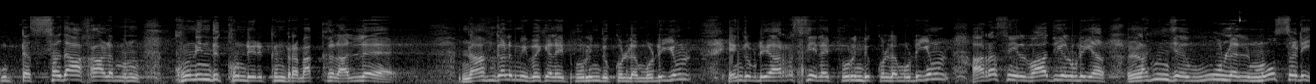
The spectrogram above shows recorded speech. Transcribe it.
குட்ட சதா காலமும் குனிந்து கொண்டிருக்கின்ற மக்கள் அல்ல. நாங்களும் இவைகளை புரிந்து கொள்ள முடியும். எங்களுடைய அரசியலை புரிந்து கொள்ள முடியும். அரசியல்வாதிகளுடைய லஞ்ச ஊழல் மோசடி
